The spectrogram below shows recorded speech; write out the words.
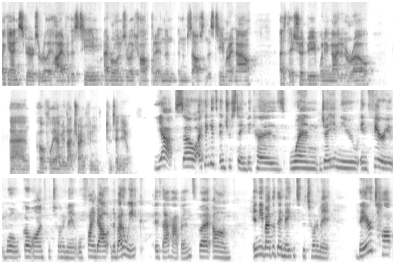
again, spirits are really high for this team. Everyone's really confident in, them, in themselves in this team right now, as they should be, winning nine in a row. And hopefully, I mean, that trend can continue. Yeah, so I think it's interesting because when JMU, in theory, will go on to the tournament, we'll find out in about a week if that happens. But um, in the event that they make it to the tournament, they're top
